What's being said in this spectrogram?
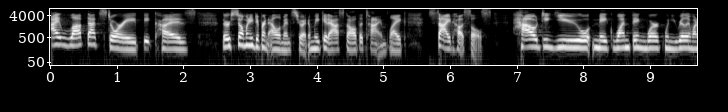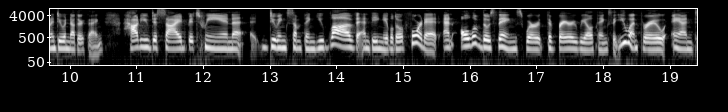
I love that story because there's so many different elements to it. And we get asked all the time, like side hustles. How do you make one thing work when you really want to do another thing? How do you decide between uh, doing something you love and being able to afford it? And all of those things were the very real things that you went through. And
